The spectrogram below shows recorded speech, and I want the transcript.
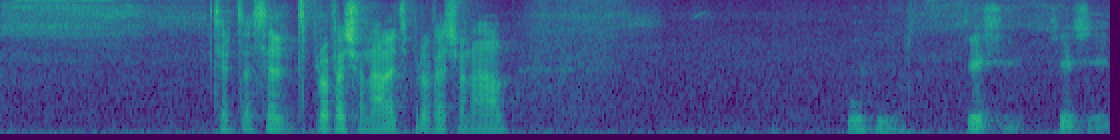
si ets, si ets professional, ets professional. Mhm. Sí, sí, sí, sí.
